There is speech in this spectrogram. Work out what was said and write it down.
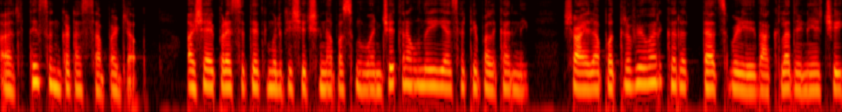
आर्थिक संकटात सापडलं. अशाही परिस्थितीत मुलगी शिक्षणापासून वंचित राहू नये यासाठी पालकांनी शाळेला पत्रव्यवहार करत त्याचवेळी दाखला देण्याची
